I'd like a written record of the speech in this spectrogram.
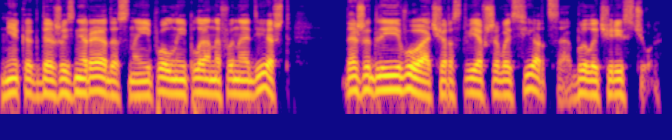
некогда жизнерадостной и полной планов и надежд, даже для его очерствевшего сердца было чересчур.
